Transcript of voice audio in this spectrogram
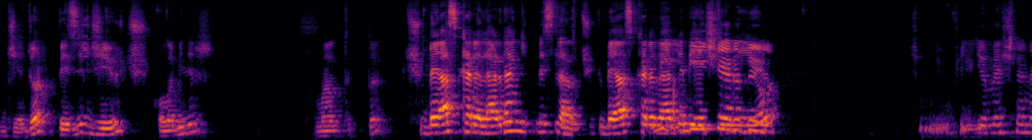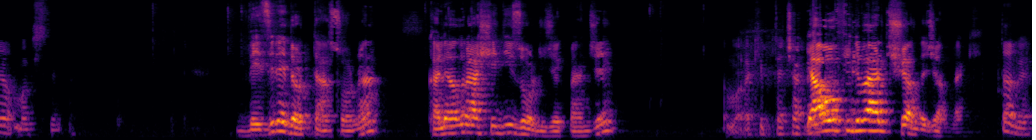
C4, vezir C3 olabilir. Mantıklı. Şu beyaz karelerden gitmesi lazım. Çünkü beyaz karelerde bir işe etkinliği yaradı yok. Şimdi fil G5'le ne yapmak istedi? Vezir E4'ten sonra kale alır H7'yi zorlayacak bence. Ama rakip taçak. Ya o fili verdi şu anda Canberk. Tabii.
